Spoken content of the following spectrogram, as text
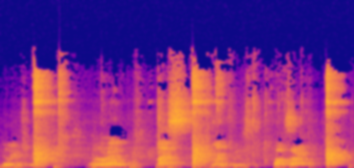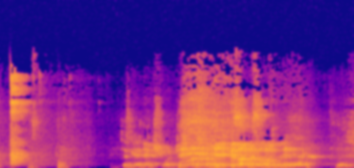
Three. Oh, nice. Oh, sorry. Don't get an extra one. Because that was a little bit.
